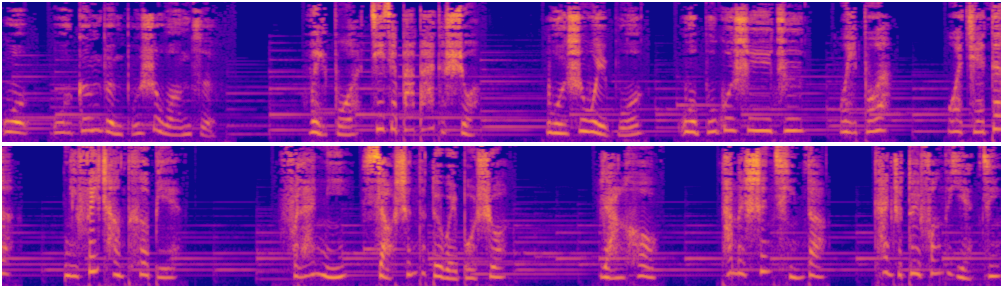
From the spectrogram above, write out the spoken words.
我我根本不是王子。韦伯结结巴巴地说：“我是韦伯，我不过是一只。”韦伯，我觉得你非常特别。弗兰尼小声的对韦伯说，然后他们深情的看着对方的眼睛，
